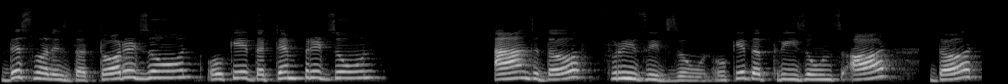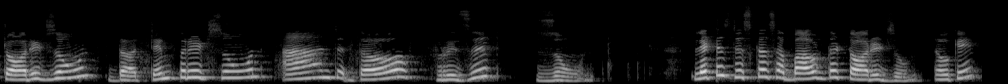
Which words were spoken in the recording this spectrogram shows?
this one is the torrid zone okay the temperate zone and the frigid zone okay the three zones are the torrid zone, the temperate zone and the frigid zone. Let us discuss about the torrid zone. Okay.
